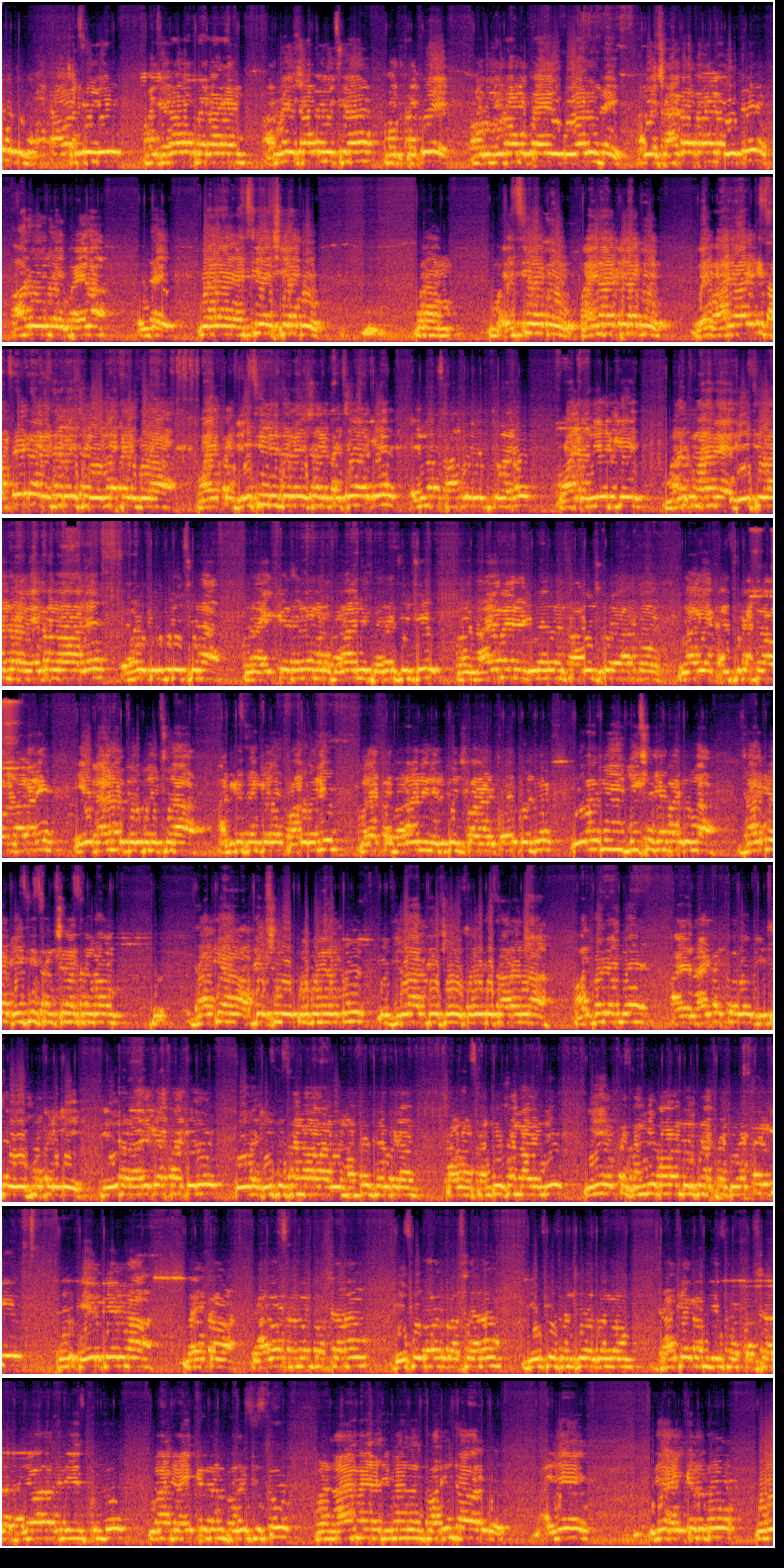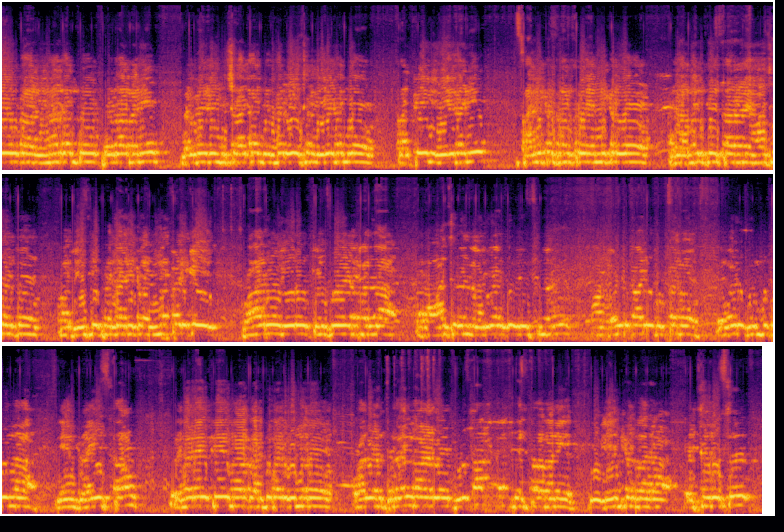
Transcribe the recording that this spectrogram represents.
మా జనాభా ప్రకారం అరవై శాతం ఇచ్చిన మాకు తక్కువే. మాకు నూట ముప్పై ఐదు కులాలు ఉంటాయి. అందులో శాఖాపరంగా ఉంటే ఆరు వందల పైన ఉంటాయి. ఇవాళ ఎస్సీ ఎస్సీలకు మన ఎస్సీలకు మైనార్టీలకు వారి వారికి సపరేట్గా రిజర్వేషన్ ఇవ్వటానికి కూడా మా యొక్క బీసీ రిజర్వేషన్ వచ్చేవారికి వరకే ఎన్నో సార్లు చెప్తున్నారు. వాటన్నిటికీ మనకు మనమే బీసీ అందరం ఏకం కావాలి. ఎవరు పిలుపులు మన ఐక్యతను మన బలాన్ని ప్రదర్శించి మన న్యాయమైన డిమాండ్లను సాధించుకునే వరకు ఇలాగే కలిసికట్టుగా ఉండాలని ఏ బ్యానర్ పిలుపునిచ్చినా అధిక సంఖ్యలో పాల్గొని మన యొక్క బలాన్ని నిరూపించుకోవాలని కోరుకుంటూ ఈరోజు ఈ దీక్ష చేపడుతున్న జాతీయ బీసీ సంక్షేమ సంఘం జాతీయ అధ్యక్షులు పిలుపు ఈ జిల్లా అధ్యక్షులు సోదరి సారన్న ఆధ్వర్యంలో ఆయన నాయకత్వంలో దీక్ష చేసినప్పటికీ వివిధ రాజకీయ పార్టీలు వివిధ బీసీ సంఘాల వారిని మద్దతు తెలపడం చాలా సంతోషంగా ఉంది. ఈ యొక్క సంఘీభావం తెలిసిన ప్రతి ఒక్కరికి పేరు పేరున మా యొక్క యాదవ సంఘం పక్షాన బీసీ భవన్ పక్షాన బీసీ సంక్షేమ సంఘం జాతీయ కమిటీ పక్షాన ధన్యవాదాలు తెలియజేసుకుంటూ ఇలాంటి ఐక్యతను ప్రదర్శిస్తూ మన న్యాయమైన డిమాండ్లను సాధించే వరకు ఇదే ఇదే ఐక్యతతో ఇదే ఒక నినాదంతో పోదామని నలభై రెండు శాతం రిజర్వేషన్ వేయడంలో తప్పేమి లేదని స్థానిక సంస్థల ఎన్నికల్లో అది అమలు చేస్తారనే ఆశలతో మా బీసీ ప్రజానికం ఉన్నప్పటికీ వారు వీరు తీసివేయడం వల్ల వారి ఆశలను అడిగారు చేస్తున్నారు మా నోటు కార్డు బుక్కలో ఎవరు గుంపుతున్నా మేము గ్రహిస్తాం. ఎవరైతే మాకు అడ్డుపడుతున్నారో వాళ్ళని తెలంగాణలో భూస్వామికం చేస్తామని ఈ వేదిక ద్వారా హెచ్చరిస్తూ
